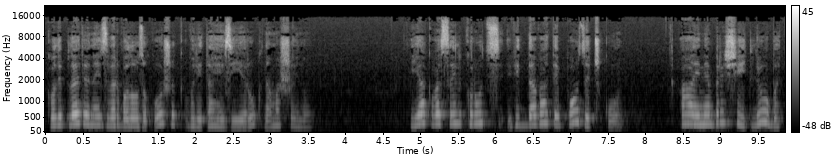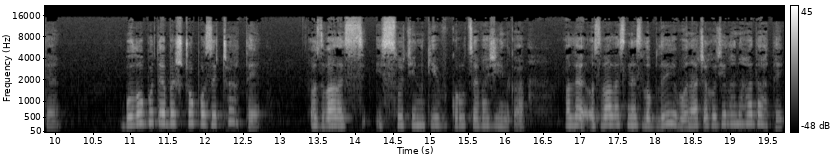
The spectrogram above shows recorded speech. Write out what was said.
коли плетений з верболозу кошик вилітає з її рук на машину. Як Василь Круць віддавати позичку? Ай, не брешіть, любите. Було б у тебе що позичати, озвалась із сутінків круцева жінка, але озвалась незлобливо, наче хотіла нагадати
